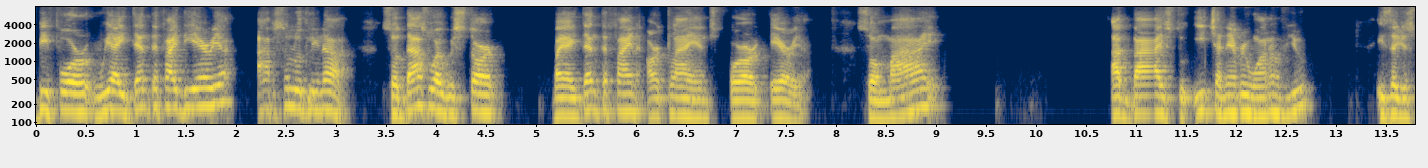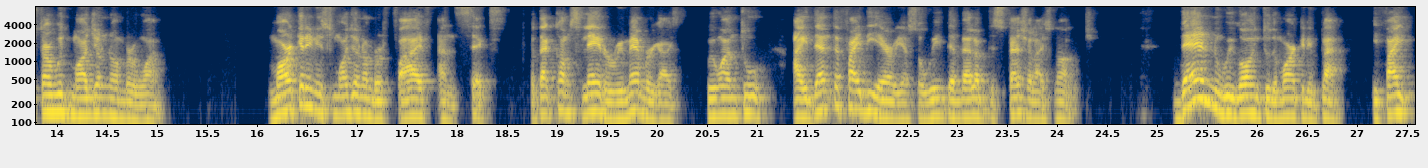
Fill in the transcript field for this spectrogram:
before we identify the area? Absolutely not. So that's why we start by identifying our clients or our area. So my advice to each and every one of you is that you start with module number one. Marketing is module number five and six, but that comes later. Remember, guys, we want to identify the area so we develop the specialized knowledge. Then we go into the marketing plan. If I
